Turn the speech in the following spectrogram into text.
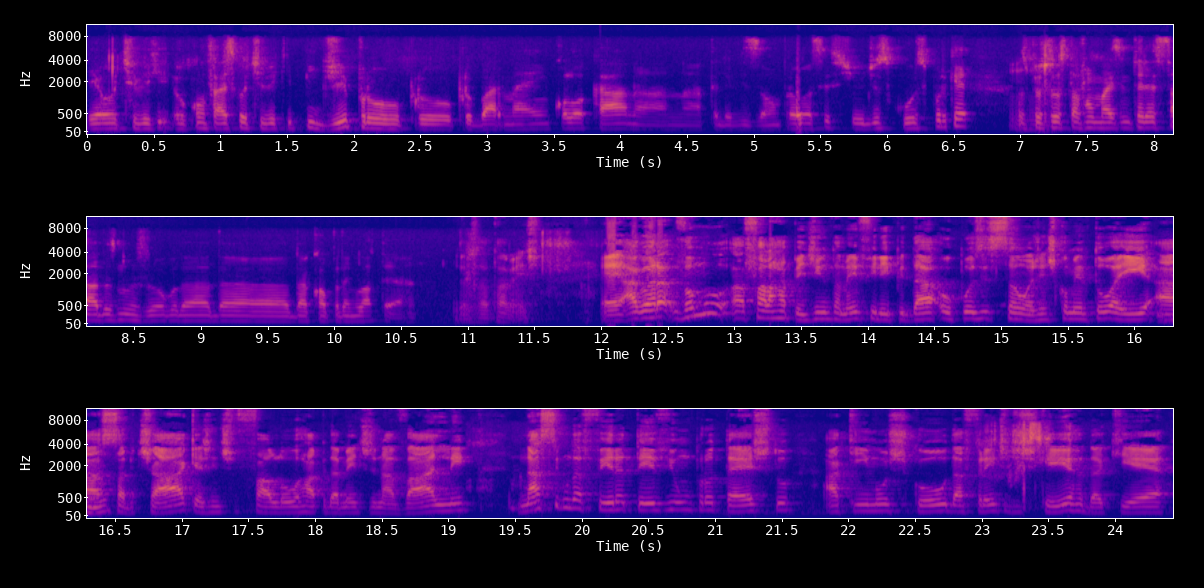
eu tive que, eu confesso que eu tive que pedir pro, pro, pro barman colocar na, na televisão para eu assistir o discurso, porque uhum. as pessoas estavam mais interessadas no jogo da, da, da Copa da Inglaterra. Exatamente. É, agora, vamos ah, falar rapidinho também, Felipe, da oposição. A gente comentou aí a uhum. Sobchak, a gente falou rapidamente de Navalny. Na segunda-feira teve um protesto aqui em Moscou da frente de esquerda, que é,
